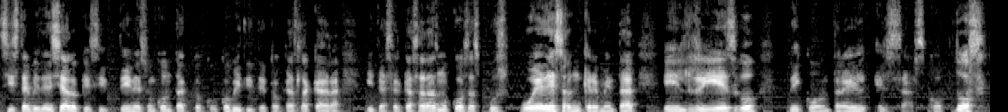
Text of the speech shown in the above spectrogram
Sí está evidenciado que si tienes un contacto con COVID y te tocas la cara y te acercas a las mucosas, pues puedes incrementar el riesgo de contraer el SARS-CoV-2.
